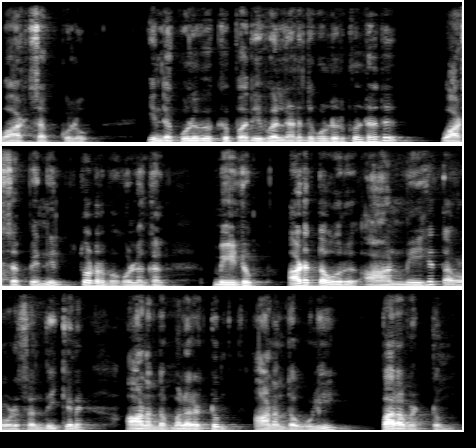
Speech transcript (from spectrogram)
வாட்ஸ்அப் குழு. இந்த குழுவுக்கு பதிவுகள் நடந்து கொண்டிருக்கின்றது. வாட்ஸ்அப் எண்ணில் தொடர்பு கொள்ளுங்கள். மீண்டும் அடுத்த ஒரு ஆன்மீக தகவலோடு சந்திக்கிறேன். ஆனந்தம் மலரட்டும். ஆனந்த ஒளி பரவட்டும்.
